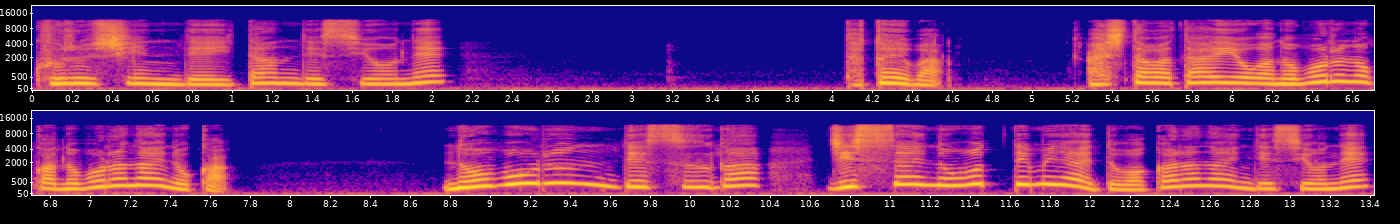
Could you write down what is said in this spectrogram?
苦しんでいたんですよね。例えば明日は太陽が昇るのか昇らないのか登るんですが実際登ってみないとわからないんですよね。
